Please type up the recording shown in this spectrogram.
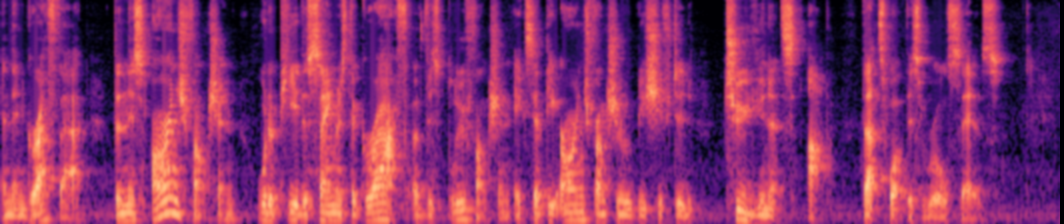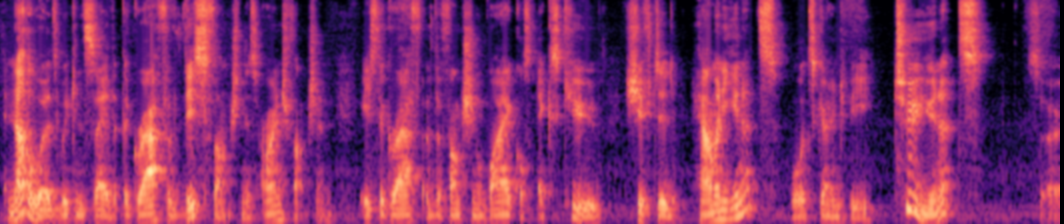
and then graph that, then this orange function would appear the same as the graph of this blue function, except the orange function would be shifted two units up. That's what this rule says. In other words, we can say that the graph of this function, this orange function, is the graph of the function y equals x cubed shifted how many units? Well, it's going to be two units. So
